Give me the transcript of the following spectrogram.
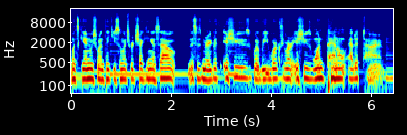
Once again, we just want to thank you so much for checking us out. This is Married with Issues, where we work through our issues one panel at a time.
